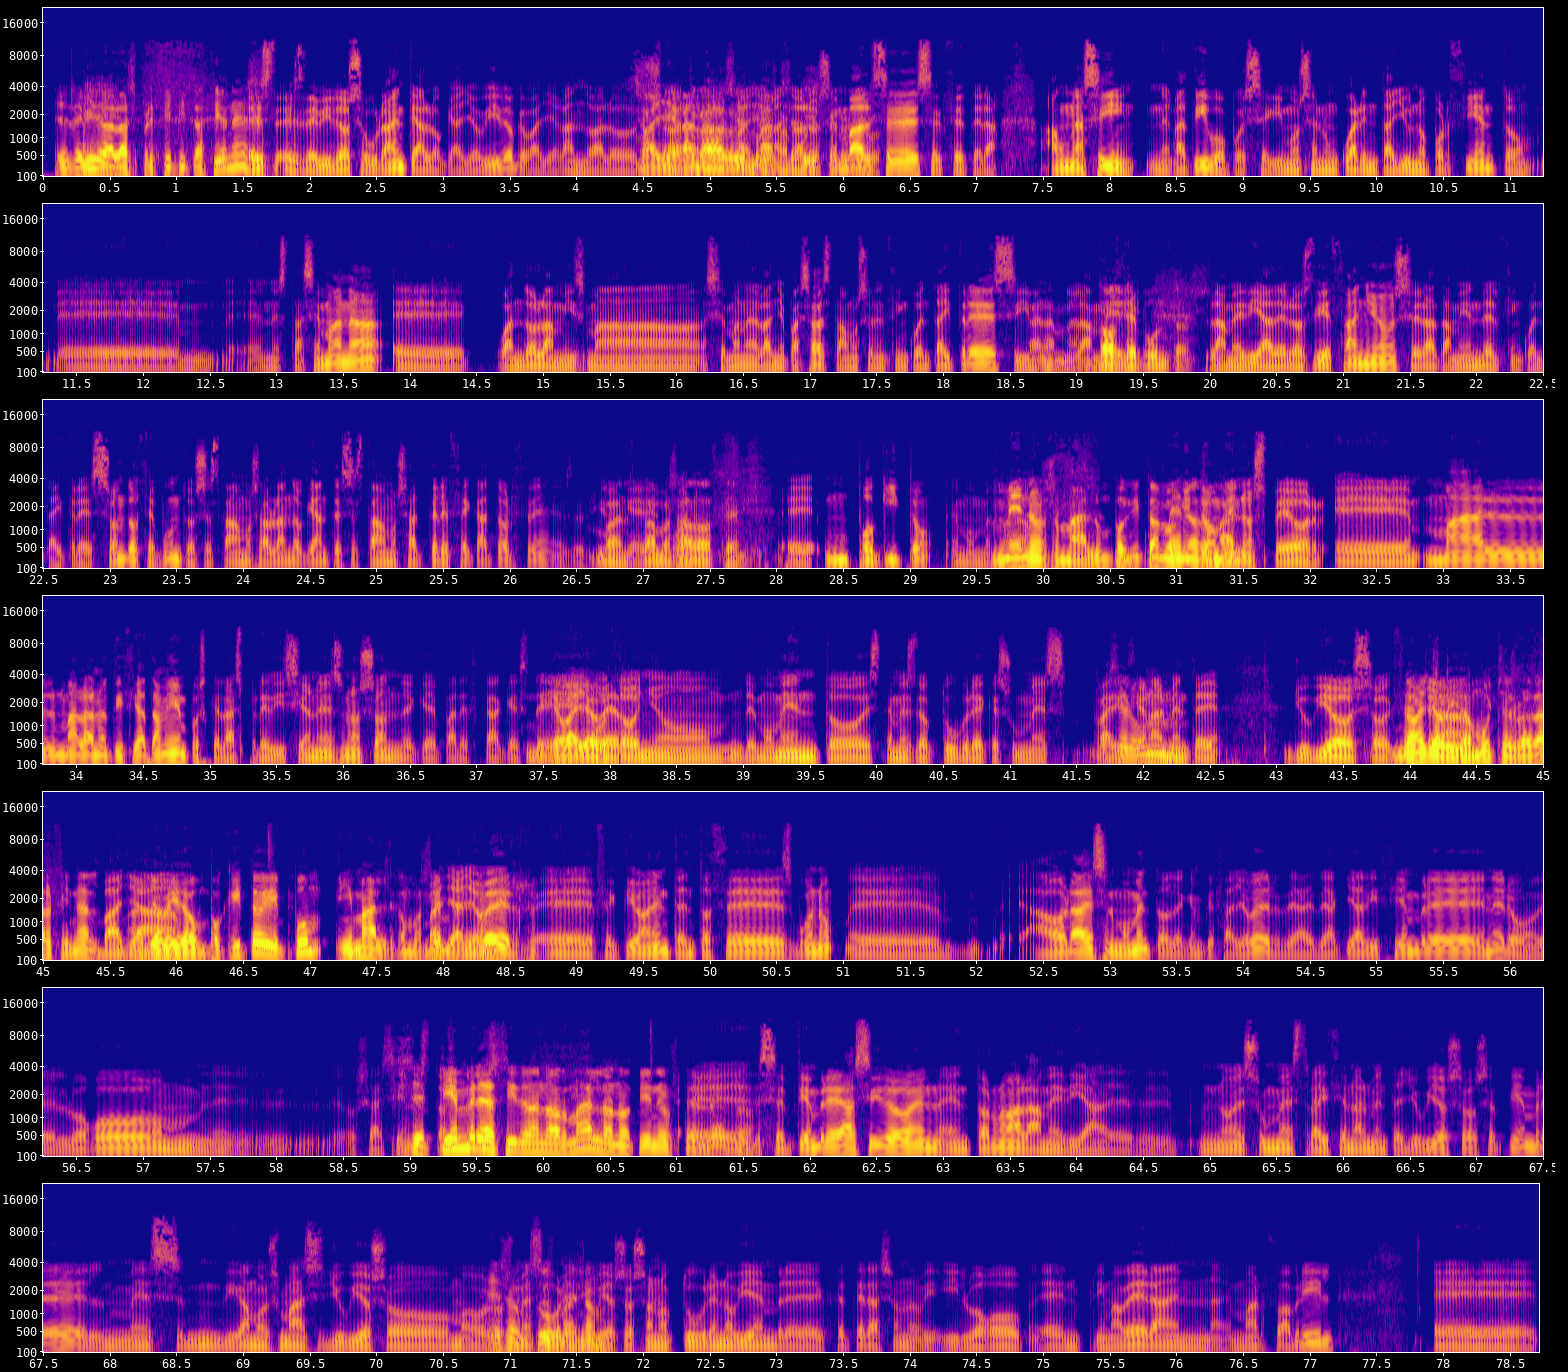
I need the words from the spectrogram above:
¿Es debido a las precipitaciones? Es, debido seguramente a lo que ha llovido, que va llegando a los, los embalses, etcétera. Aún así, negativo, pues seguimos en un 41% eh, en esta semana, eh, cuando la misma semana del año pasado estábamos en el 53 y Caramba, la 12 media- puntos. La media de los 10 años era también del 53. Son 12 puntos. Estábamos hablando que antes estábamos a 13, 14, es decir, Bueno, que, estamos a bueno, 12. eh, un poquito hemos mejorado. Menos mal, un poquito, Un menos mal. menos peor. Eh, mal, mala noticia también, pues que las previsiones no son de que parezca que este De que va a llover. otoño, de momento, este mes de octubre, que es un mes Va a ser un- lluvioso, No ha llovido mucho, es verdad, al final. Vaya- Ha llovido un poquito y pum, y mal, como siempre. Vaya a llover, eh, efectivamente. Entonces, bueno, eh, ahora es el momento de que empiece a llover, de, de aquí a diciembre, enero. Eh, luego, mm, o sea, si en estos ¿Septiembre tres- ha sido normal o no tiene usted dato? septiembre ha sido en, en torno a la media. No es un mes tradicionalmente lluvioso septiembre. El mes, digamos, más lluvioso, o los meses octubre, más ¿no? lluviosos son octubre, noviembre, etcétera. Son, y luego en primavera, en, en marzo, abril. Eh,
